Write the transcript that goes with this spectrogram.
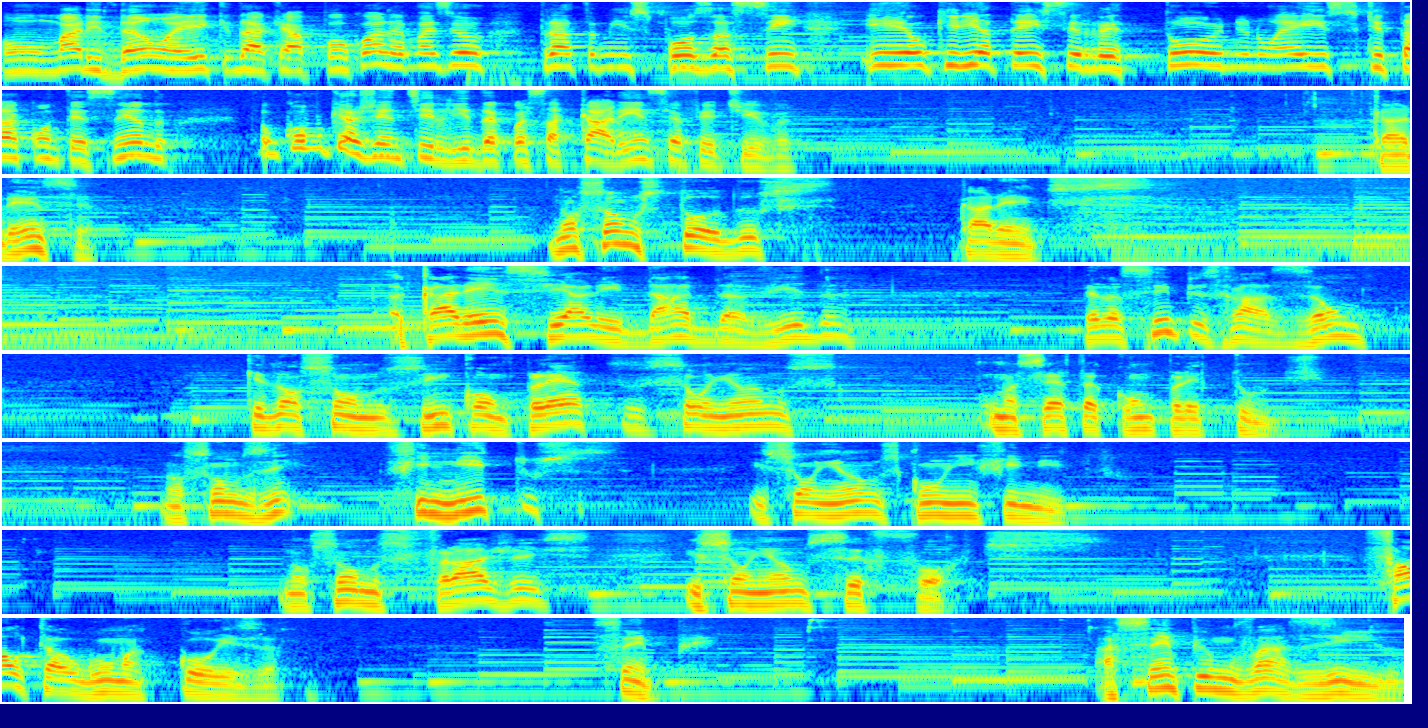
Um maridão aí que daqui a pouco, olha, mas eu trato minha esposa assim e eu queria ter esse retorno, não é isso que está acontecendo. Então, como que a gente lida com essa carência afetiva? Carência? Nós somos todos carentes. A carencialidade da vida, pela simples razão que nós somos incompletos e sonhamos uma certa completude. Nós somos finitos e sonhamos com o infinito. Nós somos frágeis e sonhamos ser fortes. Falta alguma coisa, sempre. Há sempre um vazio.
